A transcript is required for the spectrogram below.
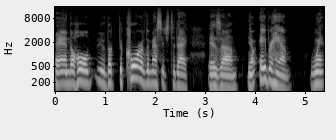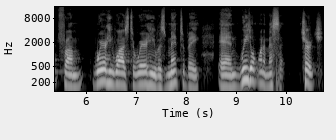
And the whole, the, the core of the message today is, um, you know, Abraham went from where he was to where he was meant to be. And we don't want to miss it. Church,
